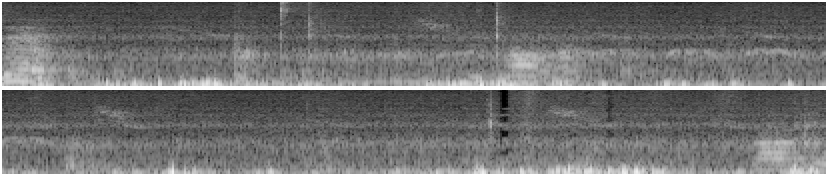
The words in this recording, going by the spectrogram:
แน่ชอบไหมชอบดู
